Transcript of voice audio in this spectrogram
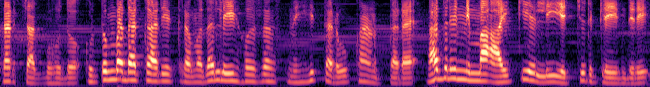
ಖರ್ಚಾಗಬಹುದು. ಕುಟುಂಬದ ಕಾರ್ಯಕ್ರಮದಲ್ಲಿ ಹೊಸ ಸ್ನೇಹಿತರು ಕಾಣುತ್ತಾರೆ. ಆದರೆ ನಿಮ್ಮ ಆಯ್ಕೆಯಲ್ಲಿ ಎಚ್ಚರಿಕೆಯಿಂದಿರಿ.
